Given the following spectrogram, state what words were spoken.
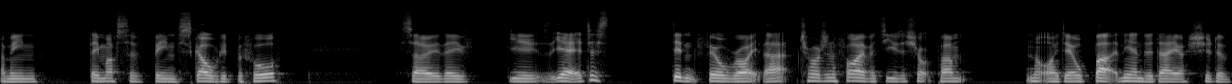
I mean, they must have been scolded before. So they've used, yeah, it just didn't feel right that charging a fiver to use a shock pump, not ideal. But at the end of the day, I should have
